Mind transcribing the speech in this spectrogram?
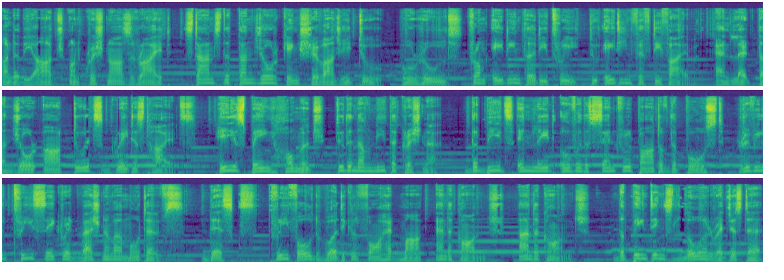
Under the arch on Krishna's right stands the Tanjore King Shivaji II, who rules from 1833 to 1855 and led Tanjore art to its greatest heights. He is paying homage to the Navaneeta Krishna the beads inlaid over the central part of the post reveal three sacred Vaishnava motifs, discs, threefold vertical forehead mark and a conch, and a conch. The painting's lower register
